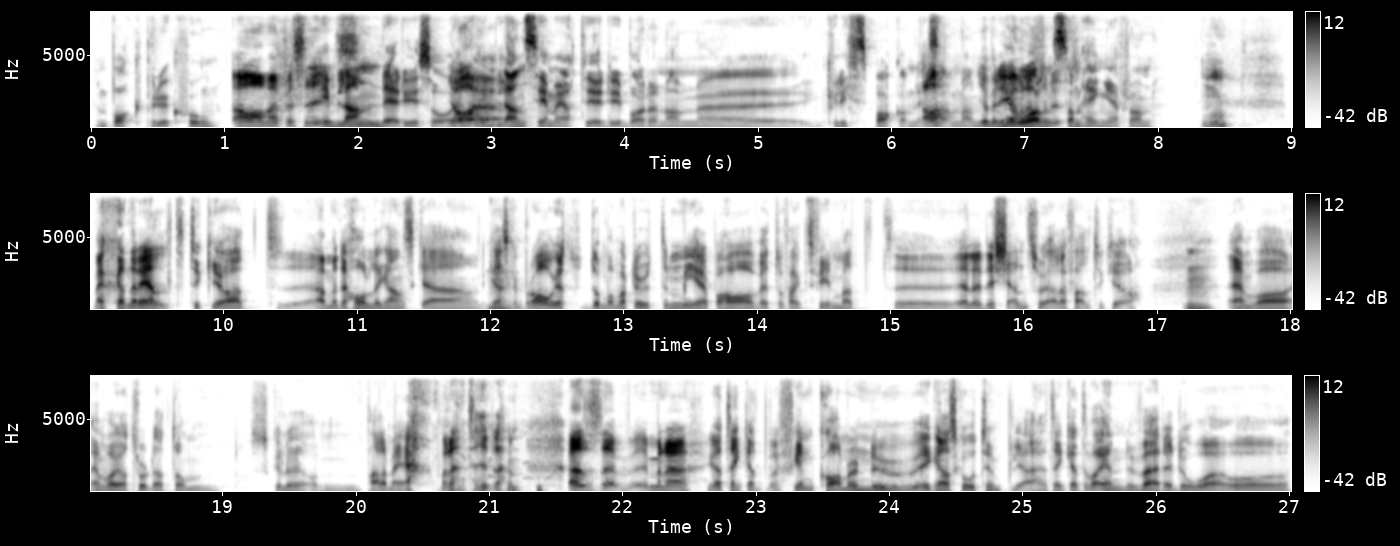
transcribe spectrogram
en bakproduktion. Ja, men precis. Ibland är det ju så. Ja, ja. Ibland ser man ju att det, det är bara någon uh, kuliss bakom Ja, liksom. någon ja, gör det mål som hänger från... Mm. Men generellt tycker jag att ja, men det håller ganska, ganska Mm. bra. Och jag, de har varit ute mer på havet och faktiskt filmat, eh, eller det känns så i alla fall tycker jag. Mm. Än vad, än vad jag trodde att de skulle mm, palla med på den tiden. alltså, jag menar, jag tänker att filmkameror nu är ganska otympliga. Jag tänker att det var ännu värre då. Och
